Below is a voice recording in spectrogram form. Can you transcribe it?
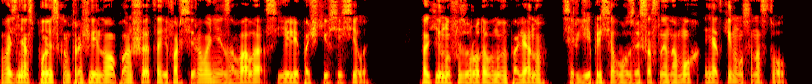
Возня с поиском трофейного планшета и форсирование завала съели почти все силы. Покинув изуродованную поляну, Сергей присел возле сосны на мох и откинулся на ствол.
